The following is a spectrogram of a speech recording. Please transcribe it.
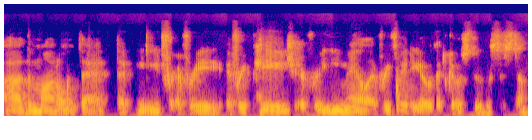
uh, the model that that we need for every every page, every email, every video that goes through the system.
